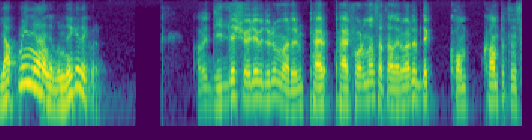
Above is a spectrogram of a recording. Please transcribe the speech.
Yapmayın yani bunu ne gerek var? Abi dilde şöyle bir durum vardır. Bir per- performans hataları vardır. Bir de com- competence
